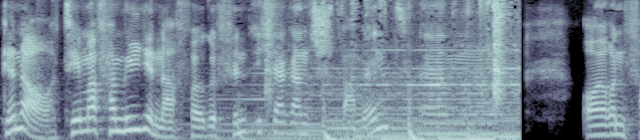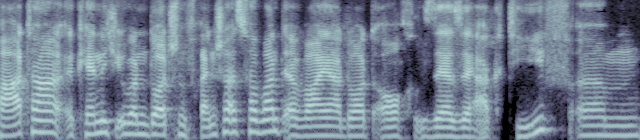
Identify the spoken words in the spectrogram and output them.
Genau, Thema Familiennachfolge finde ich ja ganz spannend. Ähm Euren Vater kenne ich über den Deutschen Franchise-Verband. Er war ja dort auch sehr, sehr aktiv ähm,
